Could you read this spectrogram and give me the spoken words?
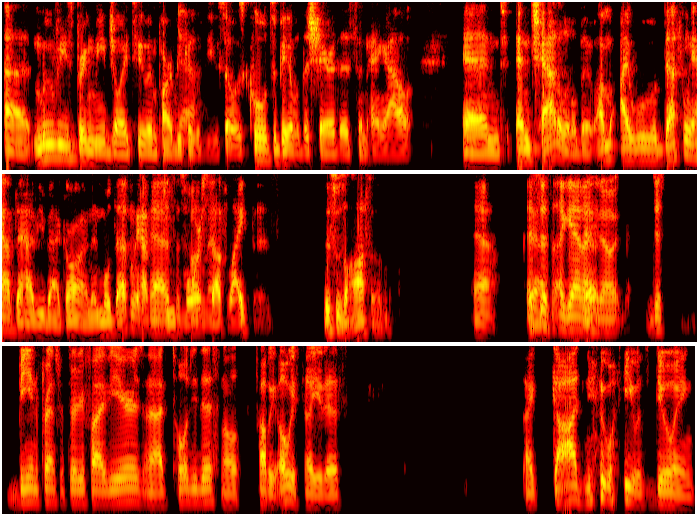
uh, movies bring me joy too, in part because yeah. of you. So it was cool to be able to share this and hang out and and chat a little bit. I'm, I will definitely have to have you back on, and we'll definitely have yeah, to do more fun, stuff like this. This was awesome. Yeah, it's yeah. just again, yeah. you know, just being friends for 35 years, and I've told you this, and I'll probably always tell you this. Like God knew what He was doing,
